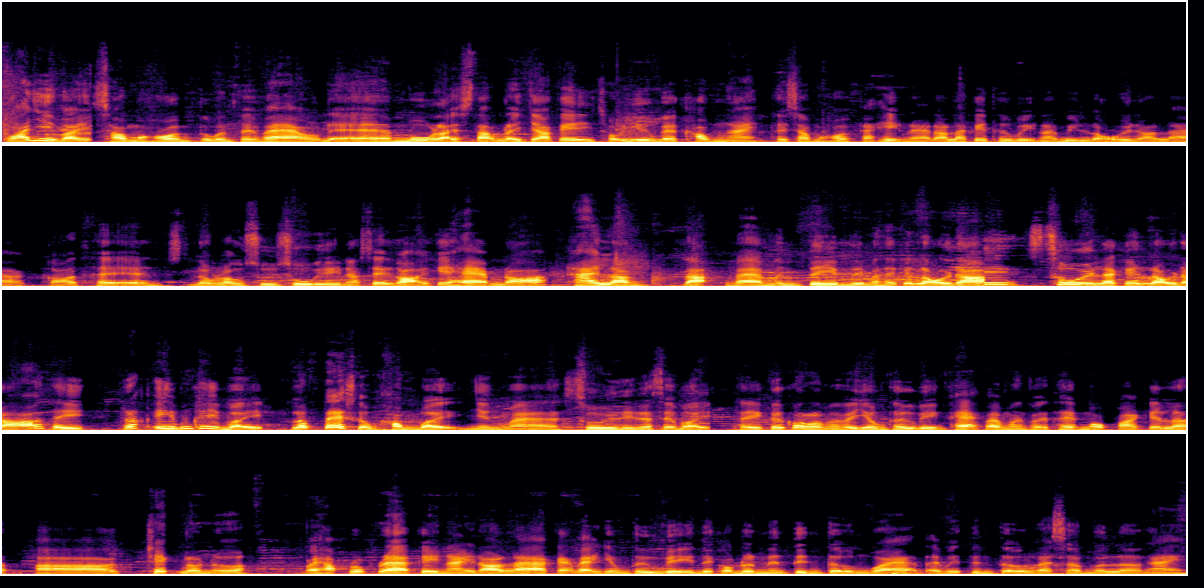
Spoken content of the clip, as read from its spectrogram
quá gì vậy? Sau một hồi tụi mình phải vào để mua lại stock để cho cái số dư về không ngay. Thì sau một hồi phát hiện ra đó là cái thư viện nó bị lỗi đó là có thể lâu lâu xui xui thì nó sẽ gọi cái hàm đó hai lần. Đó và mình tìm thì mới thấy cái lỗi đó. Cái xui là cái lỗi đó thì rất hiếm khi bị. Lúc test cũng không bị nhưng mà xui thì nó sẽ bị. Thì cuối cùng là mình phải dùng thư viện khác và mình phải thêm một vài cái lớp uh, check đồ nữa. Bài học rút ra kỳ này đó là các bạn dùng thư viện thì cũng đừng nên tin tưởng quá tại vì tin tưởng là sml ngay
